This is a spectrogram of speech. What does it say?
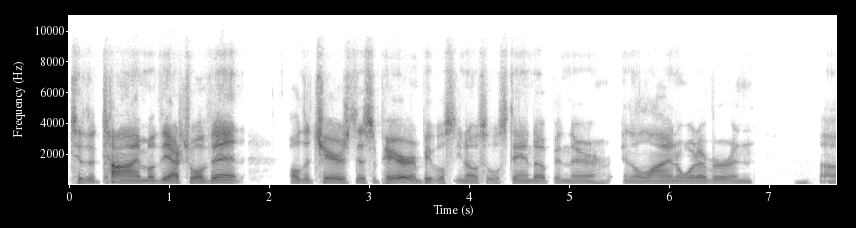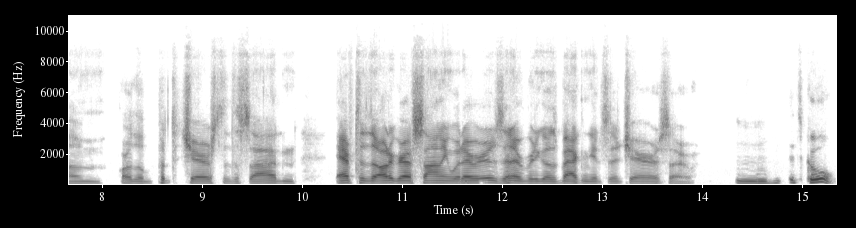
to the time of the actual event, all the chairs disappear and people, you know, so will stand up in their in the line or whatever, and um, or they'll put the chairs to the side, and after the autograph signing, whatever it is, then everybody goes back and gets their chair. So Mm, it's cool.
